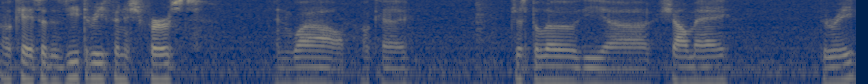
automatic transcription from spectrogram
Okay, so the Z3 finished first, and wow, okay, just below the uh, Xiaomi 3.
